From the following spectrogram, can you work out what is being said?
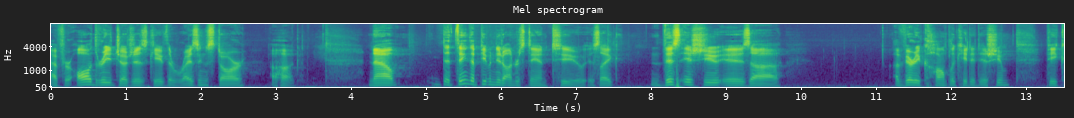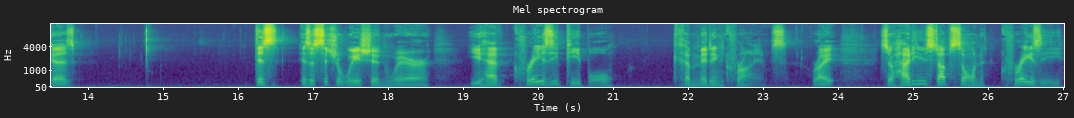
after all three judges gave the rising star a hug. Now, the thing that people need to understand too is like this issue is uh, a very complicated issue because this is a situation where you have crazy people committing crimes, right? So, how do you stop someone crazy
